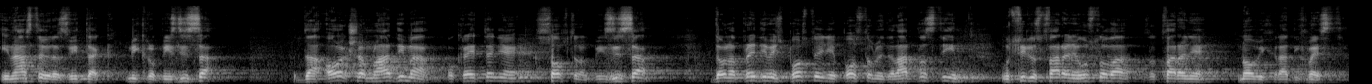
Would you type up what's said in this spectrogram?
i nastavi razvitak mikrobiznisa, da olakša mladima pokretanje sobstvenog biznisa, da unapredi već postojanje poslovne delatnosti u cilju stvaranja uslova za otvaranje novih radnih mesta.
